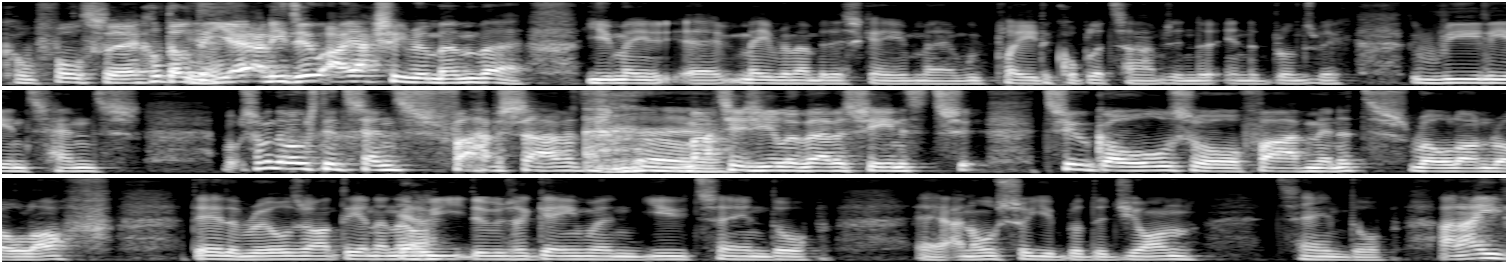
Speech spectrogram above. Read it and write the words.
come full circle, don't they? Yeah. Yeah, and you do. I actually remember. You may uh, may remember this game. Uh, we played a couple of times in the in the Brunswick. Really intense. Some of the most intense five-a-side matches you'll have ever seen. It's two, two goals or five minutes, roll on, roll off. They're the rules, aren't they? And I know Yeah. you- there was a game when you turned up, uh, and also your brother John turned up. And I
